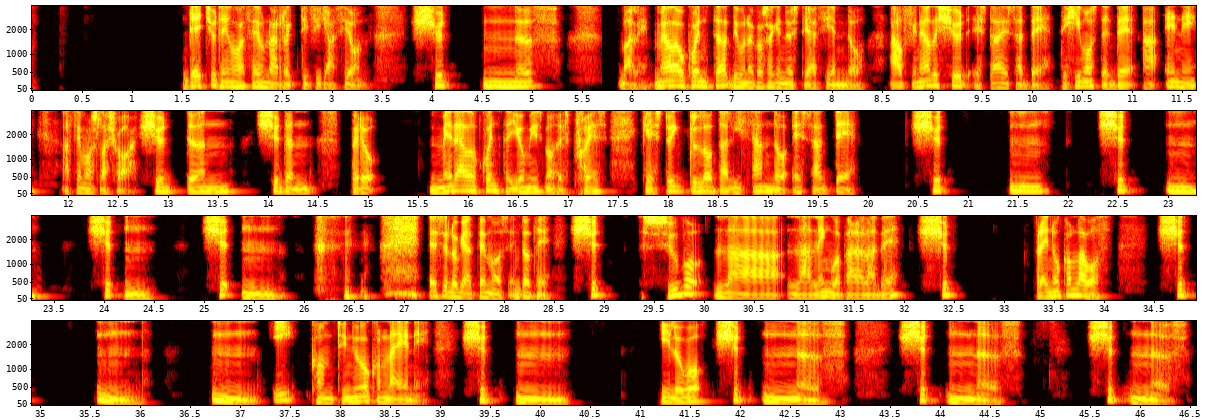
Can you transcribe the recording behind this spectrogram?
De hecho, tengo que hacer una rectificación. Shouldn't have. Vale, me he dado cuenta de una cosa que no estoy haciendo. Al final de should está esa D. Dijimos de D a N, hacemos la schwa. Shouldn't, shouldn't. Pero me he dado cuenta yo mismo después que estoy glotalizando esa D. Should, should, shouldn't, shouldn't. Eso es lo que hacemos. Entonces, should subo la, la lengua para la D, should, freno con la voz, should, mm, mm, y continúo con la N, should, mm, y luego should have, should have, should have.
